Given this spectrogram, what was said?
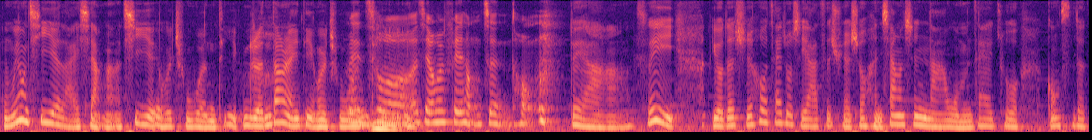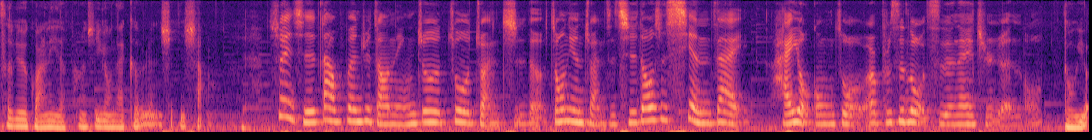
我们用企业来想啊，企业也会出问题，人当然一定也会出问题，没错，而且会非常阵痛。对啊，所以有的时候在做职涯咨询的时候，很像是拿我们在做公司的策略管理的方式用在个人身上。所以，其实大部分去找您就是做转职的中年转职，其实都是现在还有工作，而不是裸辞的那一群人哦。都有，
